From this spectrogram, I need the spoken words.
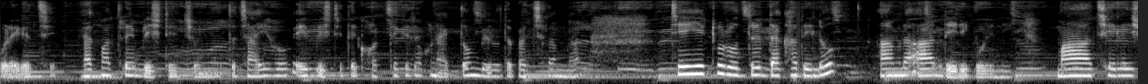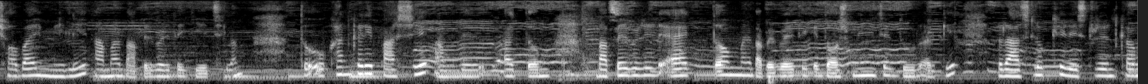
করে গেছি, একমাত্র এই বৃষ্টির জন্য। তো যাই হোক, এই বৃষ্টিতে ঘর থেকে যখন একদম বেরোতে পারছিলাম না, যেই একটু রৌদ্রের দেখা দিল আমরা আর দেরি করিনি। মা, ছেলে সবাই মিলে আমার বাপের বাড়িতে গিয়েছিলাম। তো ওখানকারই পাশে আমাদের একদম বাপের বাড়ির একদম মানে বাপের বাড়ি থেকে দশ মিনিটের দূর আর কি, রাজলক্ষ্মী রেস্টুরেন্ট কাম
